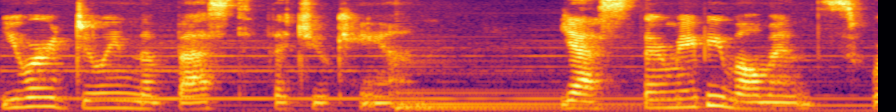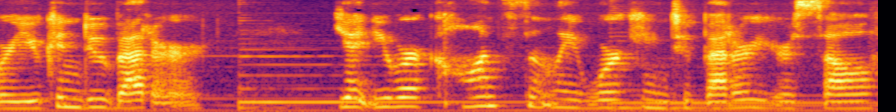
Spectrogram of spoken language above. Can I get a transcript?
You are doing the best that you can. Yes, there may be moments where you can do better, yet you are constantly working to better yourself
